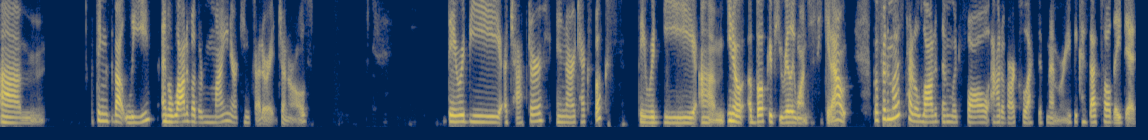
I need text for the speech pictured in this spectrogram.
um, things about Lee and a lot of other minor Confederate generals, there would be a chapter in our textbooks they would be um, you know a book if you really want to seek it out. But for the most part a lot of them would fall out of our collective memory because that's all they did.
